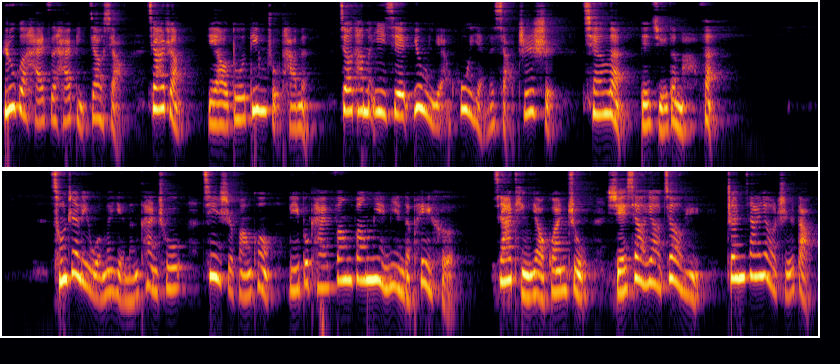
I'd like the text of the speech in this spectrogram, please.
如果孩子还比较小，家长也要多叮嘱他们，教他们一些用眼护眼的小知识，千万别觉得麻烦。从这里我们也能看出，近视防控离不开方方面面的配合。家庭要关注，学校要教育，专家要指导，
